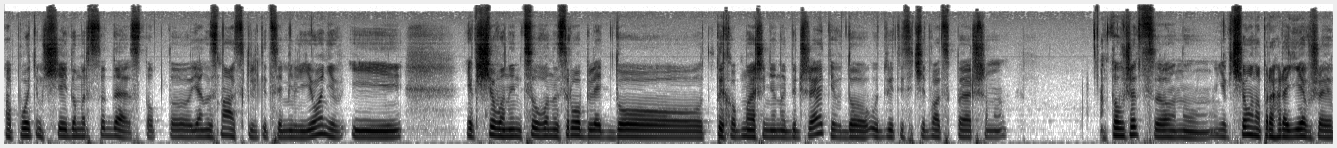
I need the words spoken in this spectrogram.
а потім ще й до Мерседес. Тобто я не знаю, скільки це мільйонів. І якщо вони цього не зроблять до тих обмежень на бюджетів до у 2021-му, то вже все. Ну, Якщо вона програє вже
